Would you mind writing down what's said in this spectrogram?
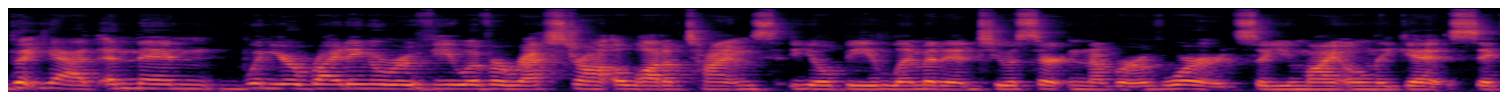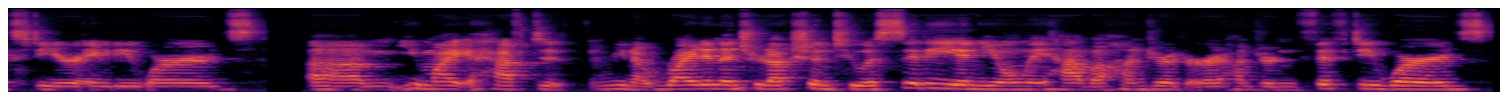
but yeah, and then when you're writing a review of a restaurant, a lot of times you'll be limited to a certain number of words. So you might only get 60 or 80 words. Um, you might have to, you know, write an introduction to a city and you only have 100 or 150 words.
